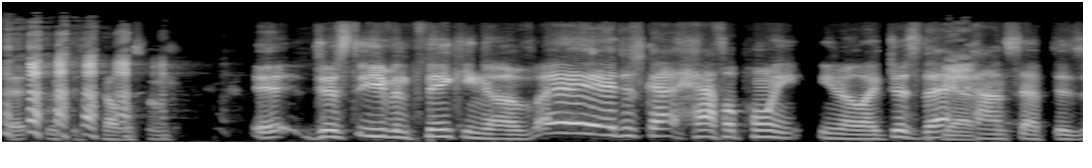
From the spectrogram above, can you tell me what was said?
that, which is troublesome it, just even thinking of hey i just got half a point you know like just that yeah. concept is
